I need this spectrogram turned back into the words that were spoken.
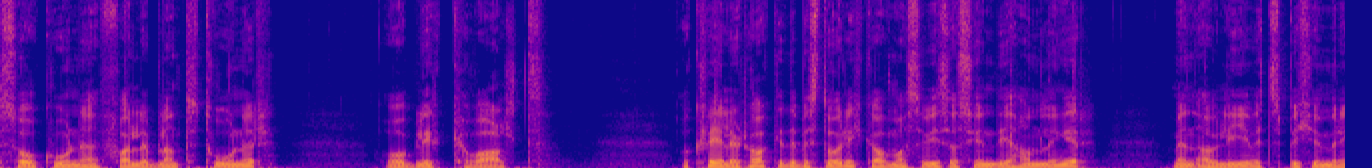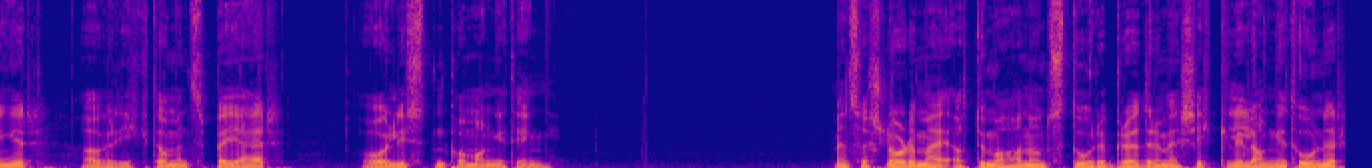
såkornet faller blant torner og blir kvalt. Og kvelertaket det består ikke av massevis av syndige handlinger, men av livets bekymringer, av rikdommens begjær og lysten på mange ting. Men så slår det meg at du må ha noen storebrødre med skikkelig lange torner,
